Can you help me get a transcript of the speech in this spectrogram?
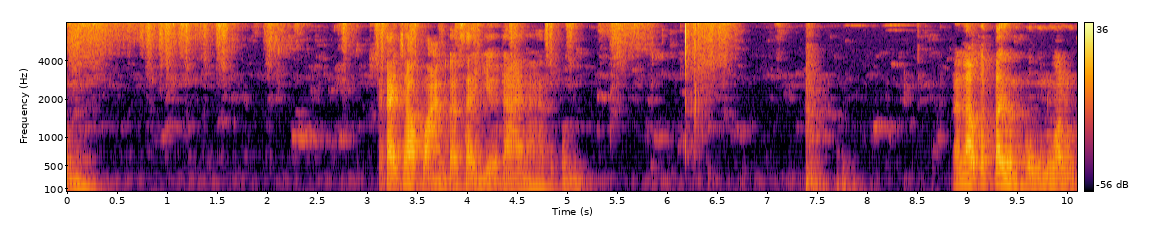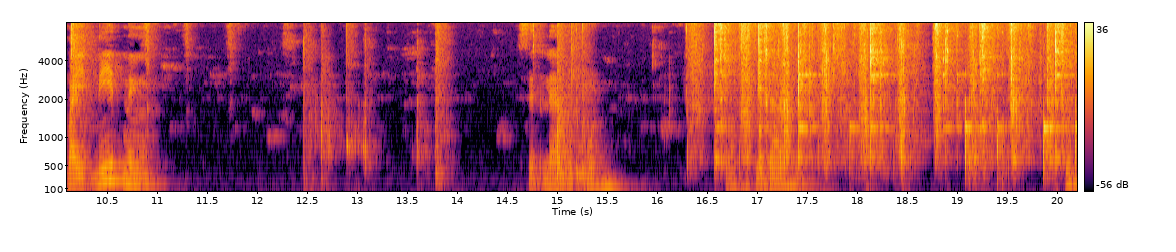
น ถ้าใครชอบหวานก็ใส่เยอะได้นะคะทุกคน แล้วเราก็เติมผงนัวลงไปอีกนิดนึง เสร็จแล้วทุกคนเราจะได้ส้ม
